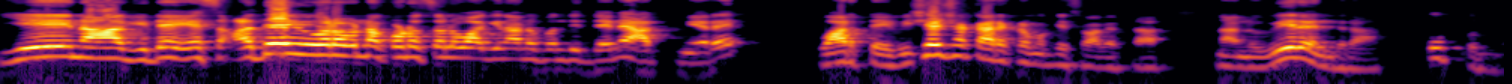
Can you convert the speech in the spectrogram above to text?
ಏನಾಗಿದೆ? ಎಸ್ ಅದೇ ವಿವರವನ್ನ ಕೊಡೋ ಸಲುವಾಗಿ ನಾನು ಬಂದಿದ್ದೇನೆ. ಆತ್ಮೀಯರೇ, ವಾರ್ತೆ ವಿಶೇಷ ಕಾರ್ಯಕ್ರಮಕ್ಕೆ ಸ್ವಾಗತ. ನಾನು ವೀರೇಂದ್ರ ಉಪ್ಪುಂದ.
